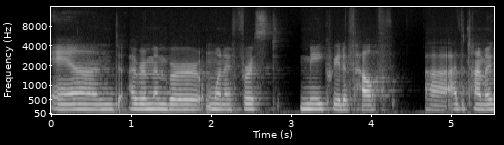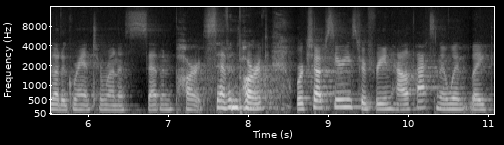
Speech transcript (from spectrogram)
And I remember when I first made creative health, uh, at the time I got a grant to run a seven part seven part workshop series for free in Halifax. And I went like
